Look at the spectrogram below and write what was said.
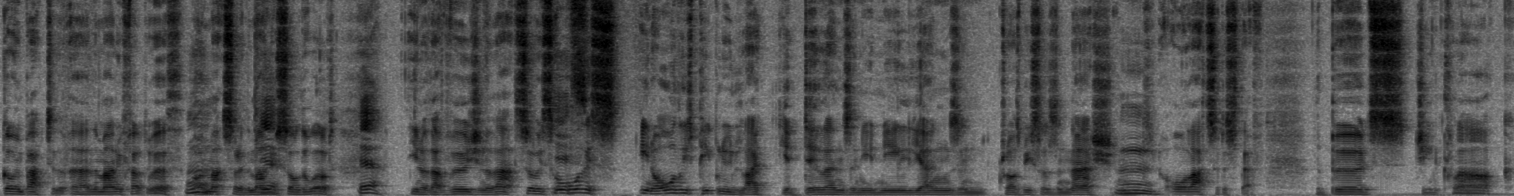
going back to the, uh, the man who fell to earth, mm. or Matt, sorry, the man who sold the world. Yeah, you know that version of that. So it's yes. all this. You know, all these people who like your Dylans and your Neil Youngs and Crosby, Stills and Nash and mm. all that sort of stuff. The Byrds, Gene Clark,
